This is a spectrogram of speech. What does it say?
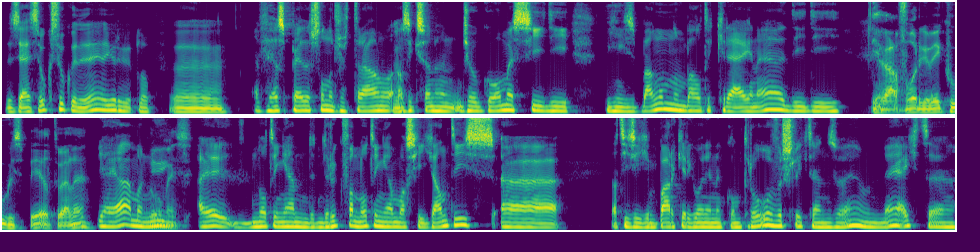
Dus hij is ook zoekende, hè, Jurgen Klopp. Eh, veel spelers zonder vertrouwen. Ja. Als ik zo'n Joe Gomez zie, die, die is bang om een bal te krijgen. Hè? Die, die, Ja, vorige week goed gespeeld wel, hè. ja, ja, maar nu... Allee, Nottingham, de druk van Nottingham was gigantisch. Eh, dat hij zich een paar keer gewoon in een controle verslikt en zo. Hè? Nee, echt... eh,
